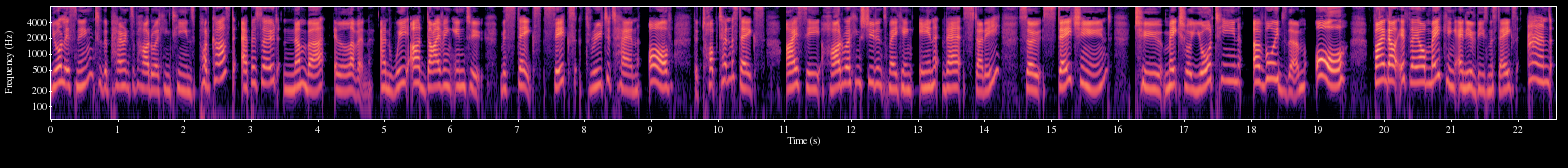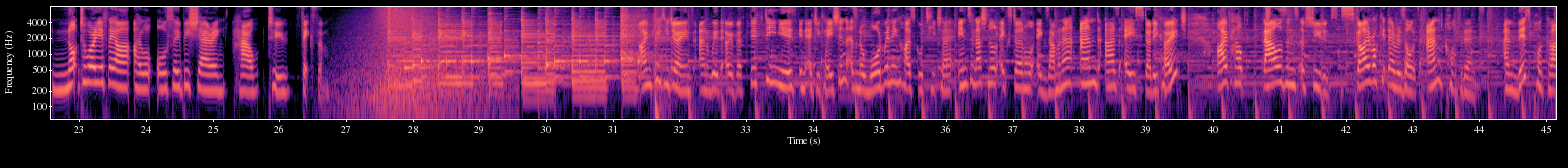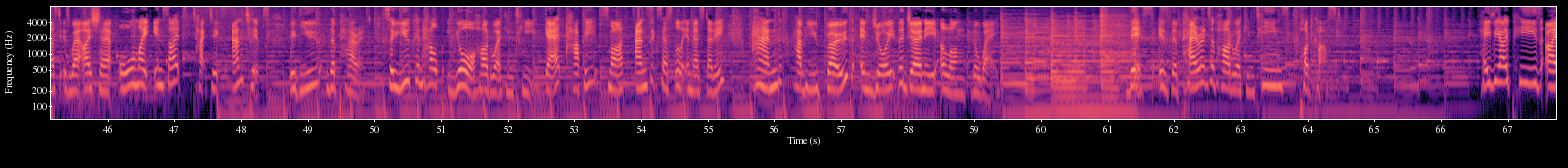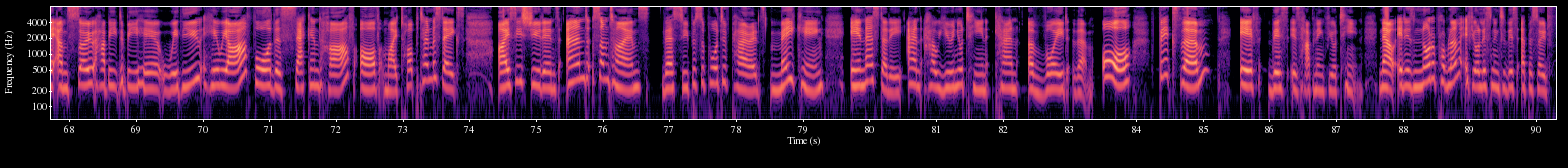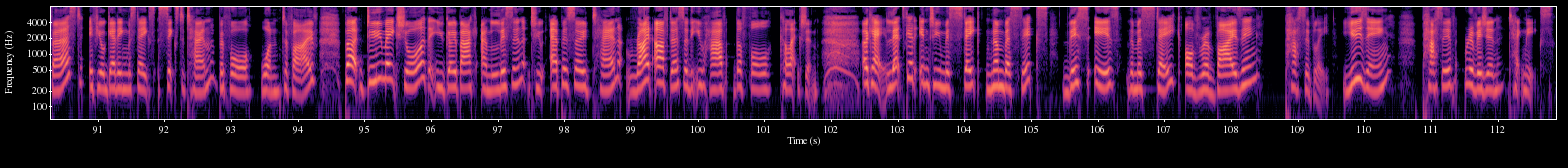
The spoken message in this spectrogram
You're listening to the Parents of Hardworking Teens podcast, episode number 11. And we are diving into mistakes 6 through to 10 of the top 10 mistakes I see hardworking students making in their study. So stay tuned to make sure your teen avoids them or find out if they are making any of these mistakes. And not to worry if they are, I will also be sharing how to fix them. I'm Katie Jones, and with over 15 years in education as an award winning high school teacher, international external examiner, and as a study coach, I've helped thousands of students skyrocket their results and confidence. And this podcast is where I share all my insights, tactics, and tips with you, the parent, so you can help your hardworking team get happy, smart, and successful in their study, and have you both enjoy the journey along the way. This is the Parents of Hardworking Teens podcast. Hey VIPs, I am so happy to be here with you. Here we are for the second half of my top 10 mistakes I see students and sometimes their super supportive parents making in their study and how you and your teen can avoid them or fix them if this is happening for your teen. Now, it is not a problem if you're listening to this episode first, if you're getting mistakes 6 to 10 before 1 to 5, but do make sure that you go back and listen to episode 10 right after so that you have the full collection. Okay, let's get into mistake number 6. This is the mistake of revising passively using passive revision techniques.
